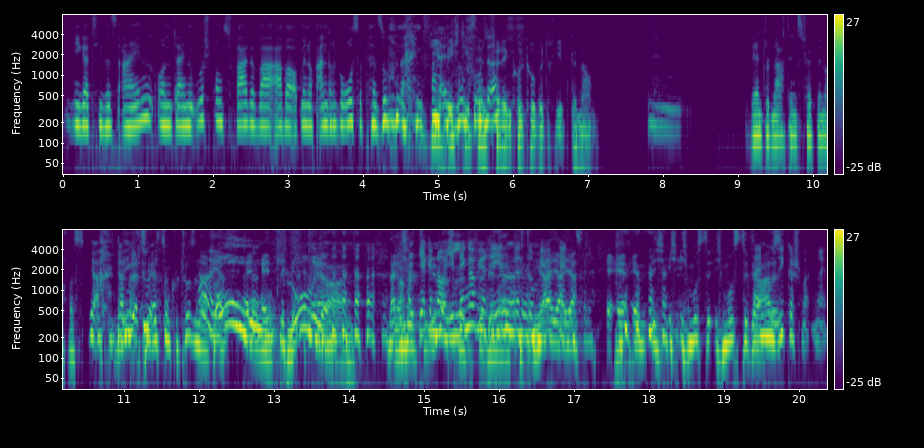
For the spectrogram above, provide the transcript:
Negatives ein. Und deine Ursprungsfrage war aber, ob mir noch andere große Personen einfallen. Die wichtig sind oder? für den Kulturbetrieb, genau. Während du nachdenkst, fällt mir noch was Ja, dann Negatives erst zum. Kultursenator. Ah, ja. Oh, Ey, endlich. Florian. Nein, Ja, die genau, je länger wir reden, desto mehr ja, ja, fällt ja. uns vielleicht. Äh, äh, ähm, ich, ich, ich musste, ich musste Sein gerade. Musikgeschmack, nein.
